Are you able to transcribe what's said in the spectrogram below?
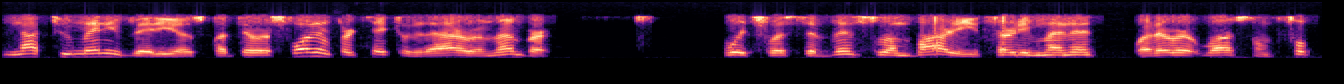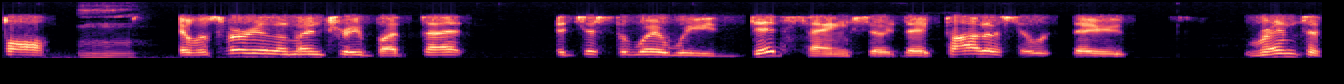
not too many videos, but there was one in particular that I remember, which was the Vince Lombardi 30 minute whatever it was on football. Mm-hmm. It was very elementary, but that it's just the way we did things. They, they taught us. It, they ran the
